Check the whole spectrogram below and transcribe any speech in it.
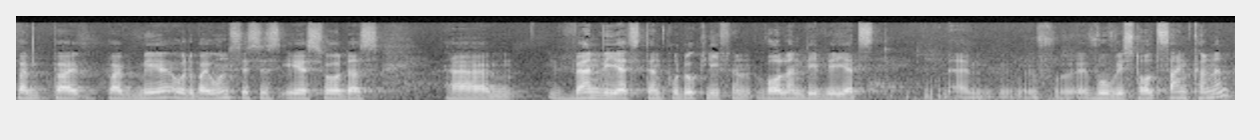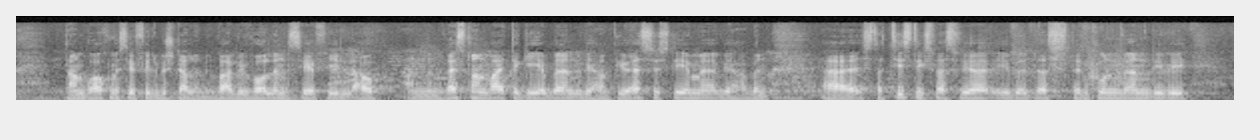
bei, bei, bei mir oder bei uns ist es eher so, dass ähm, wenn wir jetzt ein Produkt liefern wollen, die wir jetzt, ähm, wo wir stolz sein können, dann brauchen wir sehr viele Bestellungen, weil wir wollen sehr viel auch an den Restaurant weitergeben. Wir haben POS-Systeme, wir haben äh, Statistik, was wir über das, den Kunden, die wir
